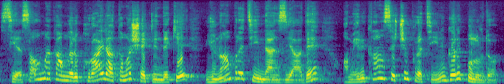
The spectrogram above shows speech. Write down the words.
siyasal makamları kurayla atama şeklindeki Yunan pratiğinden ziyade Amerikan seçim pratiğini garip bulurdu.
